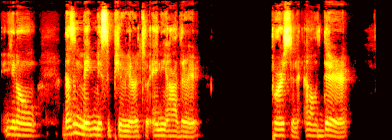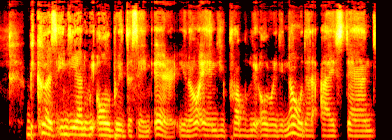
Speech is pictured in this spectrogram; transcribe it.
you know, doesn't make me superior to any other person out there because in the end we all breathe the same air you know and you probably already know that i stand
